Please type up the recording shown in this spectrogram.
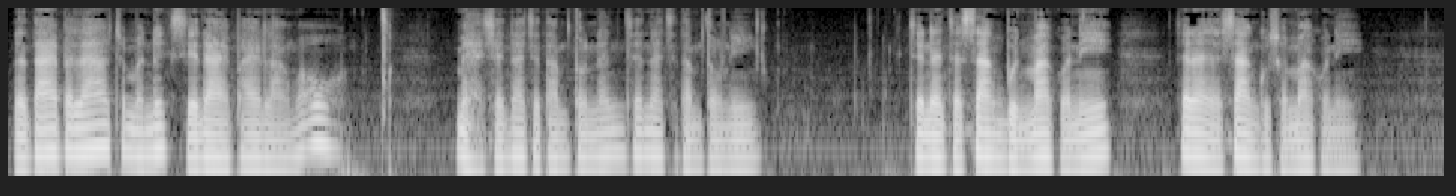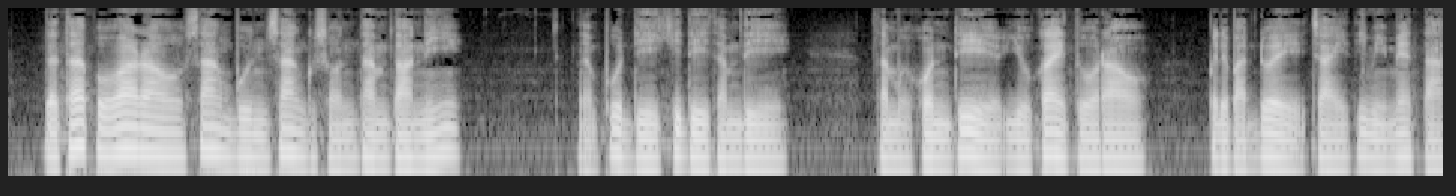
แต่ตายไปแล้วจะมานึกเสียดายภายหลังว่าโอ้แม่ฉันน่าจะทำตรงนั้นฉันน่าจะทำตรงนี้ฉันน่าจะสร้างบุญมากกว่านี้ฉันน่าจะสร้างกุศลมากกว่านี้ แต่ถ้าบอว่าเราสร้างบุญสร้างกุศลทำตอนนี้พูดดีคิดดีทำดีทำกับคนที่อยู่ใกล้ตัวเรา ปฏิบัติด้วยใจที่มีเมตตา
